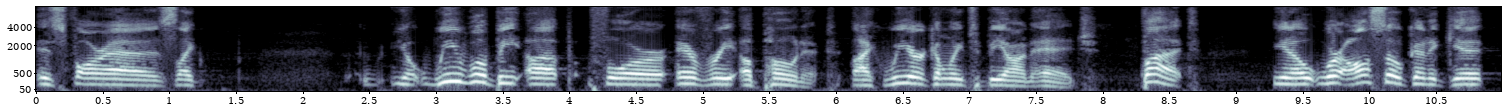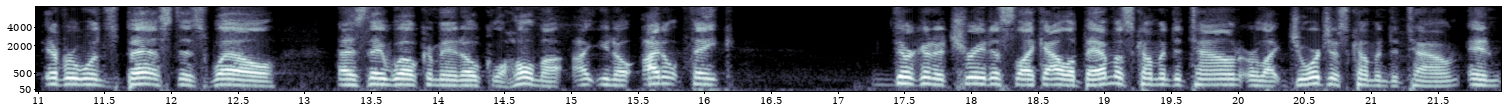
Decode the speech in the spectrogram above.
as far as like you know, we will be up for every opponent. Like we are going to be on edge. But you know, we're also going to get everyone's best as well as they welcome in Oklahoma. I, you know, I don't think they're going to treat us like Alabama's coming to town or like Georgia's coming to town. And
